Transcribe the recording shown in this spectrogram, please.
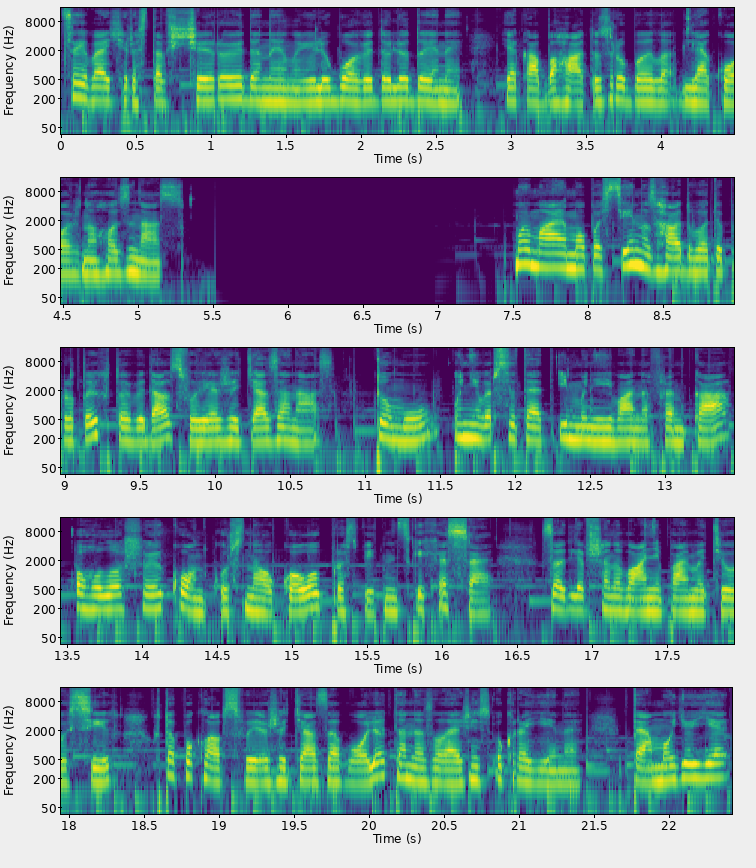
Цей вечір став щирою даниною любові до людини, яка багато зробила для кожного з нас. Ми маємо постійно згадувати про тих, хто віддав своє життя за нас. Тому університет імені Івана Франка оголошує конкурс науково-просвітницьких есе задля вшанування пам'яті усіх, хто поклав своє життя за волю та незалежність України. Темою є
